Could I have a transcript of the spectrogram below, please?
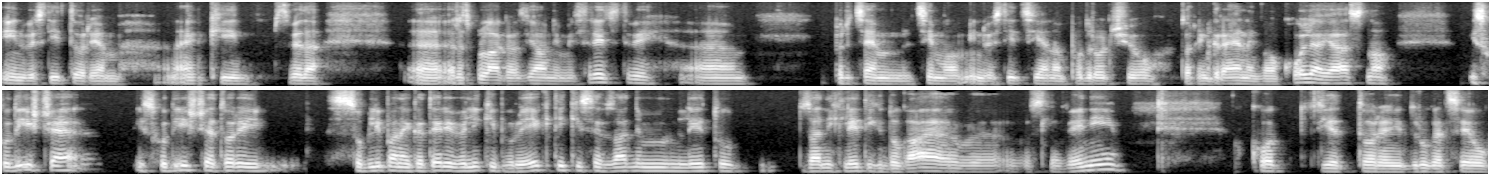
investitorjem, ne, ki seveda eh, razpolagajo z javnimi sredstvi, eh, predvsem recimo investicije na področju torej, grejenega okolja, jasno. Izhodišče, izhodišče torej, so bili pa nekateri veliki projekti, ki se v zadnjem letu, v zadnjih letih dogajajo v, v Sloveniji, kot je torej druga cel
